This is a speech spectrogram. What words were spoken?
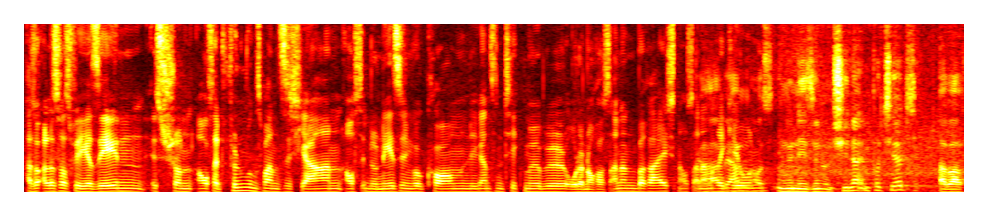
Also alles, was wir hier sehen, ist schon auch seit 25 Jahren aus Indonesien gekommen, die ganzen Teakmöbel oder noch aus anderen Bereichen, aus anderen ja, Regionen? Wir haben aus Indonesien und China importiert, aber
